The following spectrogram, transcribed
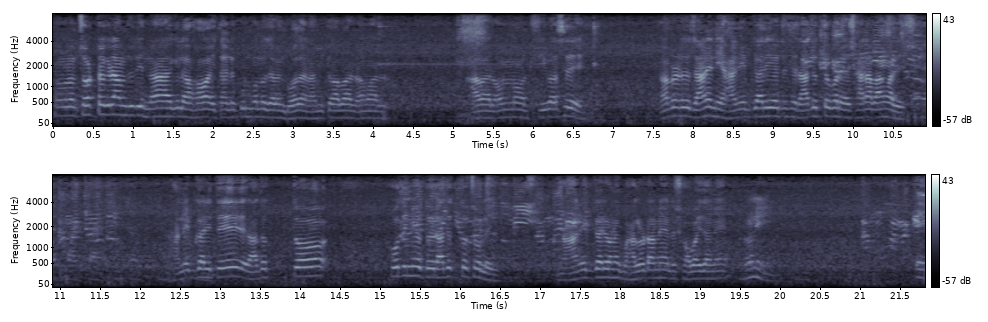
আমি বললাম, চট্টগ্রাম যদি না গেলে হয়, তাহলে কোন বন্ধ যাবেন বলেন? আমি তো আবার আমার, আবার অন্য ট্রিপ আছে। আপনারা তো জানেনই হানিফ গাড়ি হচ্ছে রাজত্ব করে সারা বাংলাদেশ। হানিফ গাড়িতে রাজত্ব প্রতিনিয়ত রাজত্ব চলেই। হানিফ গাড়ি অনেক ভালো টানে এটা সবাই জানে। রনি এই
